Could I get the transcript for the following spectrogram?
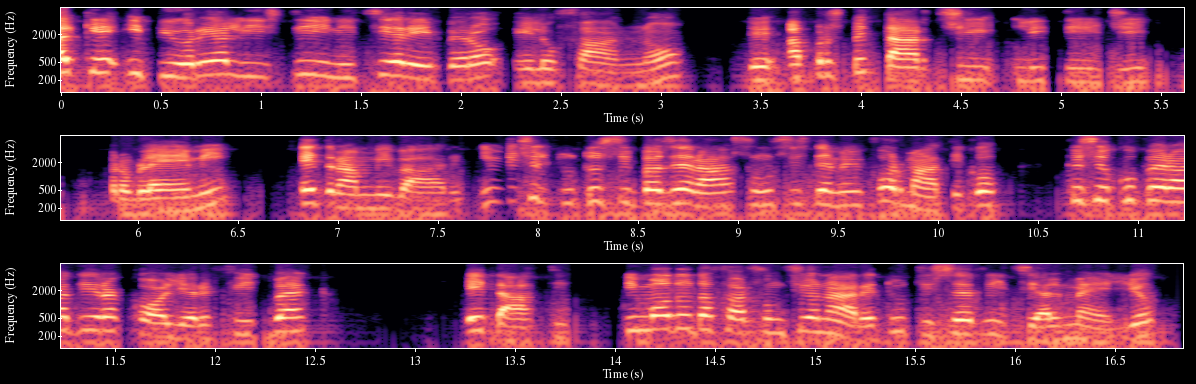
Al che i più realisti inizierebbero, e lo fanno, eh, a prospettarci litigi, problemi e drammi vari. Invece il tutto si baserà su un sistema informatico che si occuperà di raccogliere feedback e dati, in modo da far funzionare tutti i servizi al meglio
